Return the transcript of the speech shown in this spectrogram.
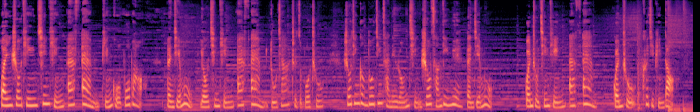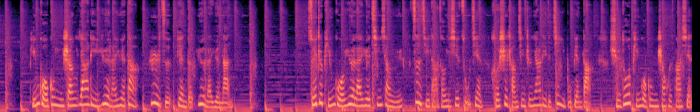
欢迎收听蜻蜓 FM 苹果播报，本节目由蜻蜓 FM 独家制作播出。收听更多精彩内容，请收藏订阅本节目，关注蜻蜓 FM，关注科技频道。苹果供应商压力越来越大，日子变得越来越难。随着苹果越来越倾向于自己打造一些组件和市场竞争压力的进一步变大，许多苹果供应商会发现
